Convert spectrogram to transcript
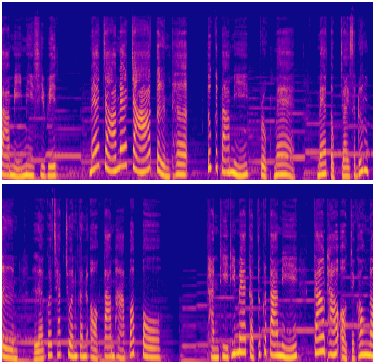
ตาหมีมีชีวิต แม่จ๋าแม่จ๋าตื่นเถอะ ตุ๊กตาหมีปลุกแม่ แม่ตกใจสะดุ้งตื่น แล้วก็ชักชวนกันออกตามหาป๊อปโป ทันทีที่แม่กับตุ๊กตาหมีก้าวเท้าออกจากห้องน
